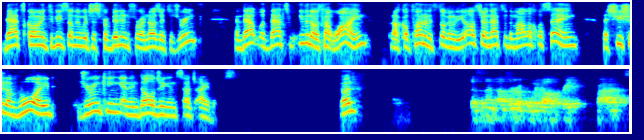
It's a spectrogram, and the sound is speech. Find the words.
that's going to be something which is forbidden for a nazir to drink. And that what that's even though it's not wine, but al it's still going to be also, and that's what the Malach was saying, that she should avoid drinking and indulging in such items. Good? Doesn't a nazir avoid all grape products?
